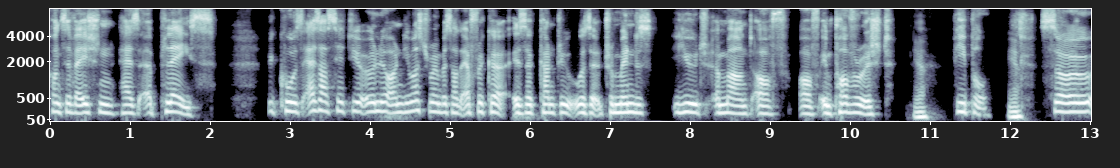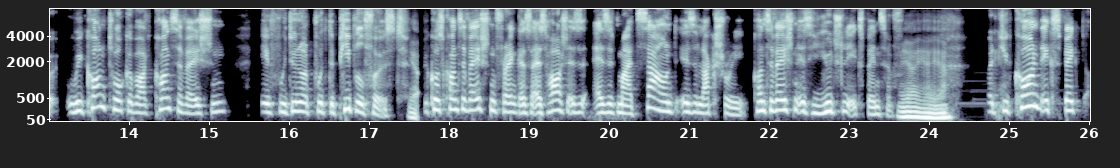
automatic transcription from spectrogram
conservation has a place. Because, as I said to you earlier on, you must remember South Africa is a country with a tremendous, huge amount of, of impoverished Yeah. people. Yeah. So, we can't talk about conservation if we do not put the people first. Yeah. Because conservation, Frank, as, as harsh as, as it might sound, is a luxury. Conservation is hugely expensive Yeah, yeah, yeah. but you can't expect uh,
